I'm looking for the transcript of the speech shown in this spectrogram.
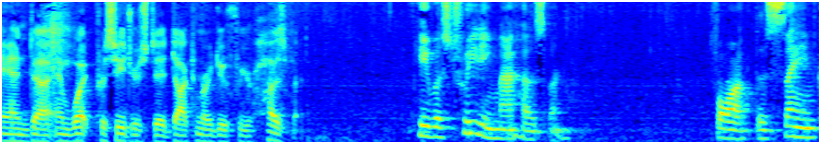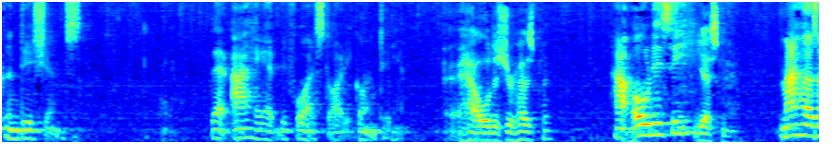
And, uh, and what procedures did Dr. Murray do for your husband? He was treating my husband for the same conditions that I had before I started going to him. How old is your husband? How old is he? Yes, ma'am. My husband.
